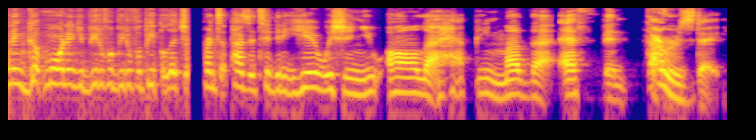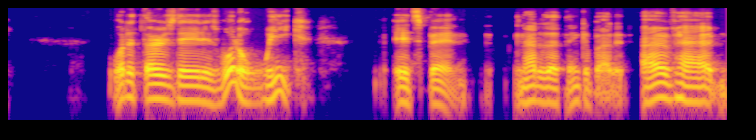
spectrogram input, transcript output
morning, good morning, you beautiful, beautiful people. Let your Prince of Positivity here, wishing you all a happy mother effing Thursday. What a Thursday it is. What a week it's been. Now that I think about it, I've had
